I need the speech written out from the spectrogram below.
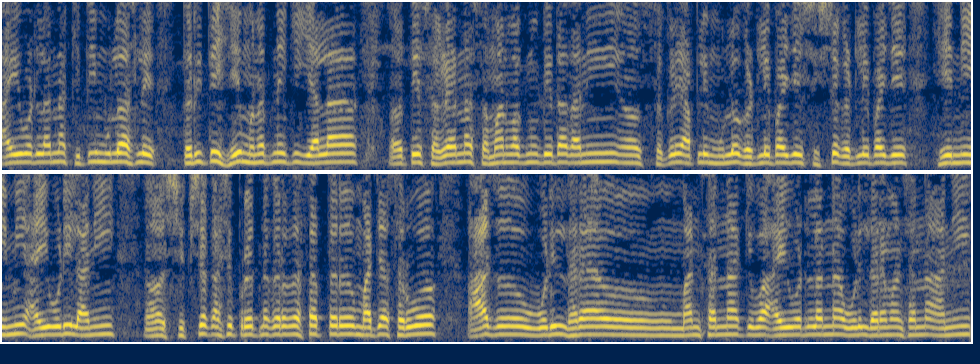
आई वडिलांना किती मुलं असले तरी ते हे म्हणत नाही की याला ते सगळ्यांना समान वागणूक देतात आणि सगळे आपले मुलं घडले पाहिजे शिष्य घडले पाहिजे हे नेहमी आई वडील आणि शिक्षक असे प्रयत्न करत असतात. तर माझ्या सर्व आज वडीलधऱ्या वडीलधाऱ्या माणसांना किंवा आई वडिलांना वडीलधाऱ्या माणसांना आणि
